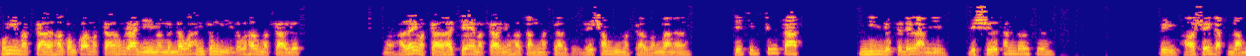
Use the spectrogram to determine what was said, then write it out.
Cũng như mặt trời, họ còn coi mặt trời không ra gì mà mình đâu có ăn chung gì, đâu có hơn mặt trời được. Mà họ lấy mặt trời, họ che mặt trời nhưng họ cần mặt trời để sống nhưng mặt trời vẫn ban ơn. Vậy chứ chúng ta nhịn nhục để làm gì? Để sửa tánh đối phương. Vì họ sẽ gặp động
